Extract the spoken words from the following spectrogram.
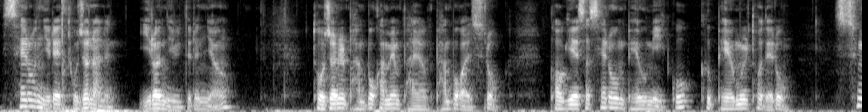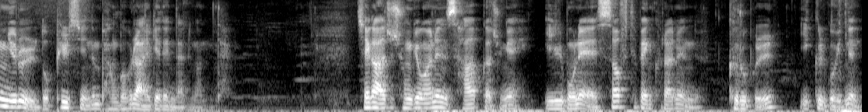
새로운 일에 도전하는 이런 일들은요. 도전을 반복하면 바- 반복할수록 거기에서 새로운 배움이 있고 그 배움을 토대로 승률을 높일 수 있는 방법을 알게 된다는 겁니다. 제가 아주 존경하는 사업가 중에 일본의 소프트뱅크라는 그룹을 이끌고 있는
